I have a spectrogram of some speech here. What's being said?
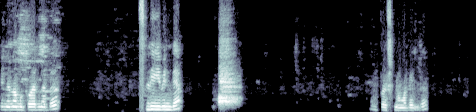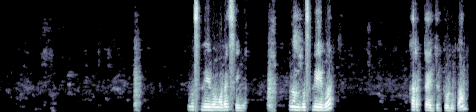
പിന്നെ നമുക്ക് വരുന്നത് സ്ലീവിന്റെ പ്രശ്നം കൂടെ ഉണ്ട്. സ്ലീവും കൂടെ ചെയ്യാം. നമുക്ക് സ്ലീവ് കറക്റ്റായിട്ട് ഇട്ട് കൊടുക്കാം.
